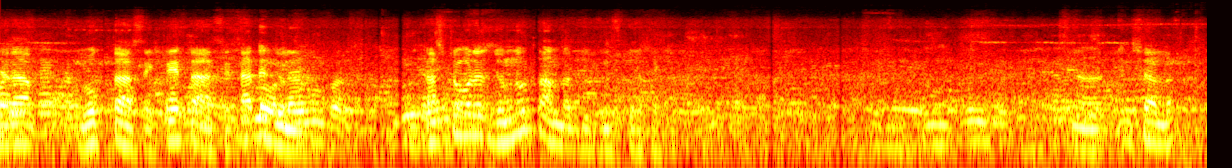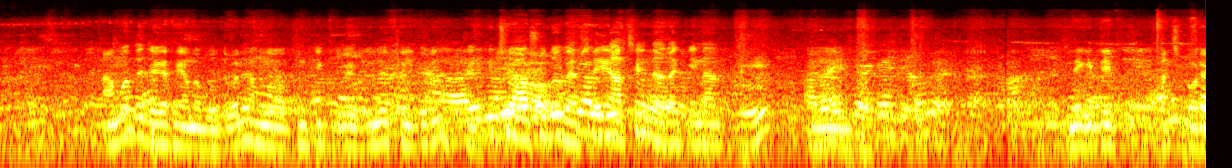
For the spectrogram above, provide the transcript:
যারা ভোক্তা আছে ক্রেতা আছে তাদের জন্য। কাস্টমারের জন্য তো আমরা বিজনেস করে থাকি। ইনশাআল্লাহ। আমাদের জায়গা থেকে আমরা বলতে পারি আমরা অথেন্টিক ওয়েবগুলো ফিল করি। কিছু অশুধ ব্যবসায়ী আছে যারা কিনা নেগেটিভ কাজ করে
